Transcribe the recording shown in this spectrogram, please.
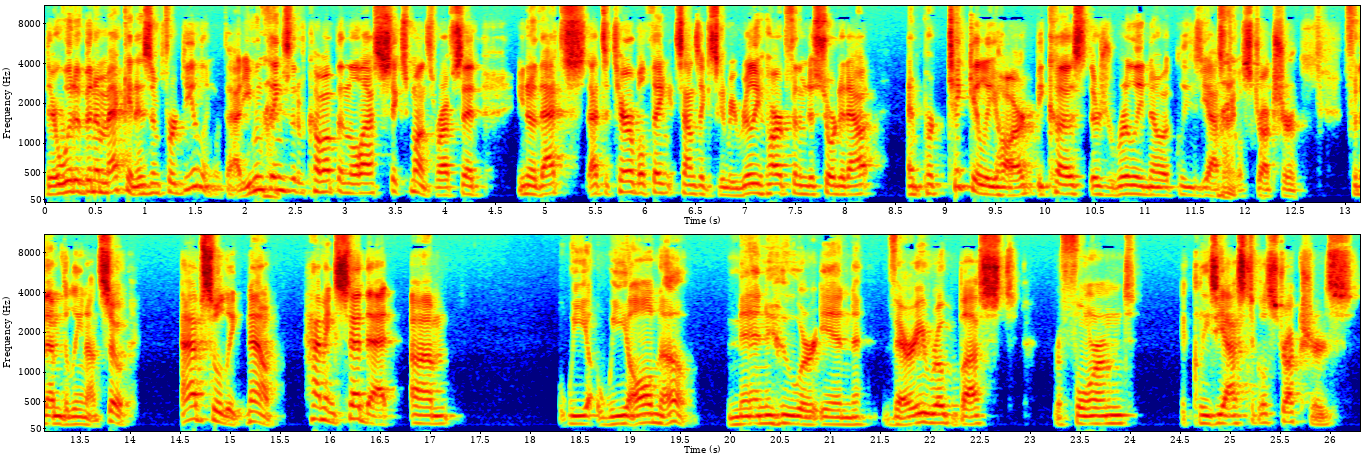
there would have been a mechanism for dealing with that. Even right. things that have come up in the last six months, where I've said, you know, that's that's a terrible thing. It sounds like it's going to be really hard for them to sort it out and particularly hard because there's really no ecclesiastical right. structure for them to lean on. So, absolutely. Now, having said that, um, we we all know men who were in very robust, reformed ecclesiastical structures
